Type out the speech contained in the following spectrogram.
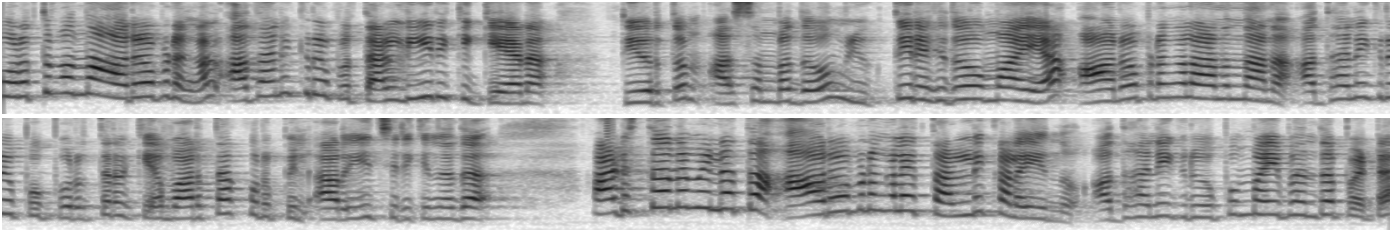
പുറത്തു വന്ന ആരോപണങ്ങൾ അദാനി ഗ്രൂപ്പ് തള്ളിയിരിക്കുകയാണ്. തീർത്തും അസംബന്ധവും യുക്തിരഹിതവുമായ ആരോപണങ്ങളാണെന്നാണ് അദാനി ഗ്രൂപ്പ് പുറത്തിറക്കിയ വാർത്താക്കുറിപ്പിൽ അറിയിച്ചിരിക്കുന്നത്. അടിസ്ഥാനമില്ലാത്ത ആരോപണങ്ങളെ തള്ളിക്കളയുന്നു. അദാനി ഗ്രൂപ്പുമായി ബന്ധപ്പെട്ട്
